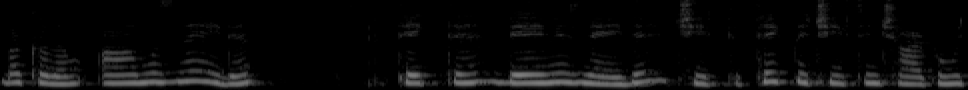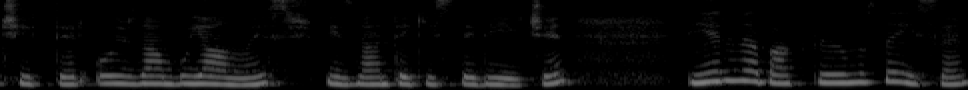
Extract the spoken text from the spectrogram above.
Bakalım A'mız neydi? Tekte B'miz neydi? Çiftti. Tekle çiftin çarpımı çifttir. O yüzden bu yanlış. Bizden tek istediği için. Diğerine baktığımızda ise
